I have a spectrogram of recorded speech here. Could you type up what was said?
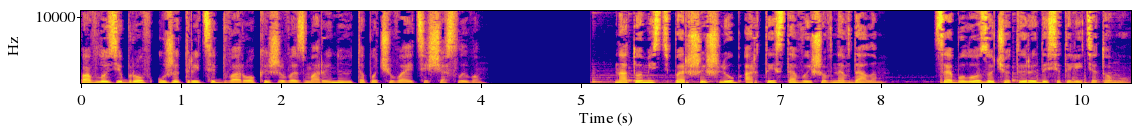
Павло Зібров уже 32 роки живе з Мариною та почувається щасливим. Натомість перший шлюб артиста вийшов невдалим. Це було зо чотири десятиліття тому.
